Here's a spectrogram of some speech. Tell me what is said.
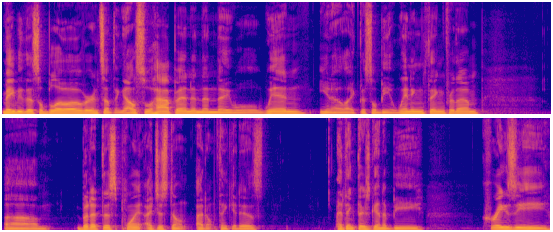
maybe this will blow over and something else will happen and then they will win. You know, like this will be a winning thing for them. Um, but at this point, I just don't. I don't think it is. I think there's going to be crazy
